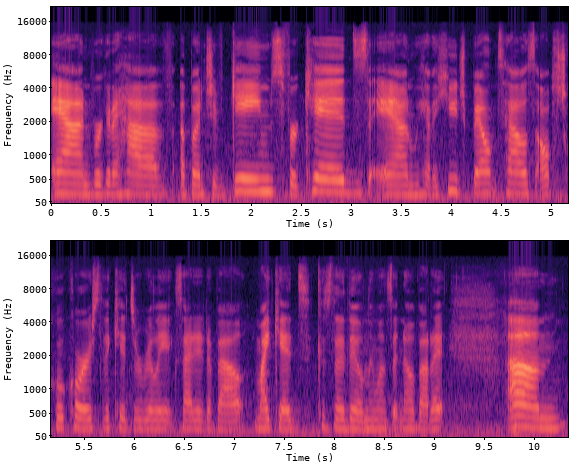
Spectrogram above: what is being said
and we're going to have a bunch of games for kids, and we have a huge bounce house obstacle course the kids are really excited about. My kids, because they're the only ones that know about it. Um,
